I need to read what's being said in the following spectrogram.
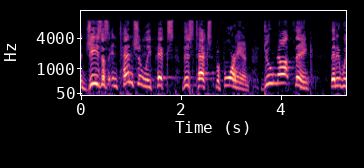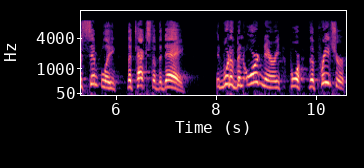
And Jesus intentionally picks this text beforehand. Do not think that it was simply the text of the day. It would have been ordinary for the preacher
